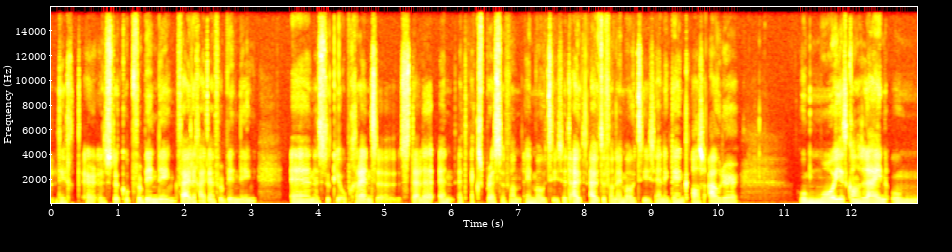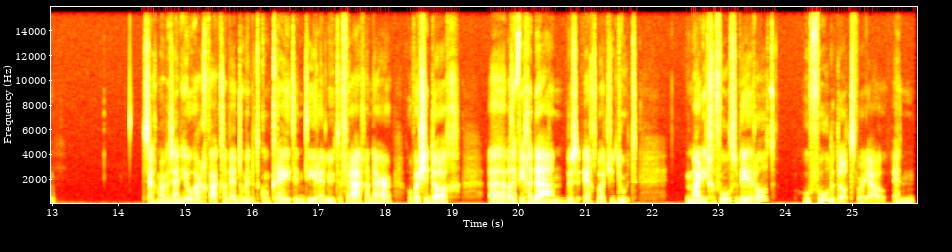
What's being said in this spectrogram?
ligt er een stuk op verbinding, veiligheid en verbinding. En een stukje op grenzen stellen en het expressen van emoties, het uit, uiten van emoties. En ik denk als ouder, hoe mooi het kan zijn om. Zeg maar, we zijn heel erg vaak gewend om in het concreet, in het hier en nu te vragen naar hoe was je dag? Eh, wat heb je gedaan? Dus echt wat je doet. Maar die gevoelswereld, hoe voelde dat voor jou? En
